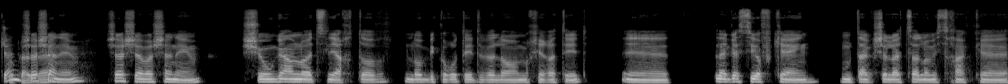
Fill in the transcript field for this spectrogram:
כן, שש כזה. שנים, שש שבע שנים, שהוא גם לא הצליח טוב, לא ביקורתית ולא מכירתית. Legacy of Kain, מותג שלא יצא לו משחק אה,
